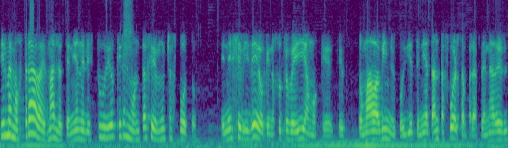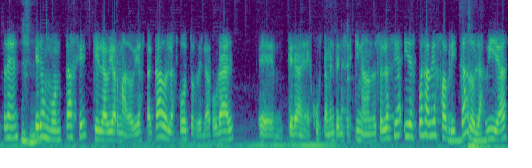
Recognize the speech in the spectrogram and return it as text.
Y él me mostraba, es más, lo tenía en el estudio, que era el montaje de muchas fotos en ese video que nosotros veíamos que, tomaba vino y podía tenía tanta fuerza para frenar el tren, era un montaje que él había armado. Había sacado las fotos de la rural, eh, que era justamente en esa esquina donde se lo hacía, y después había fabricado las vías,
